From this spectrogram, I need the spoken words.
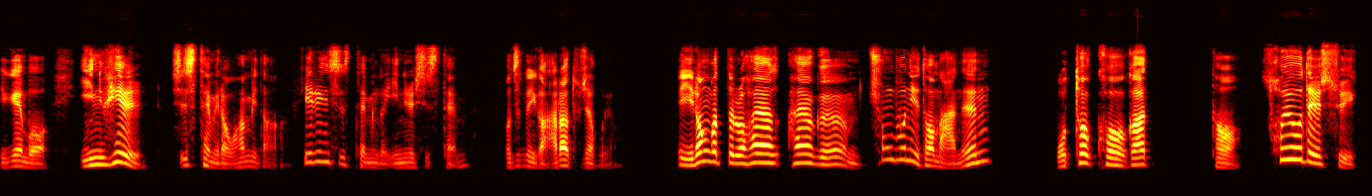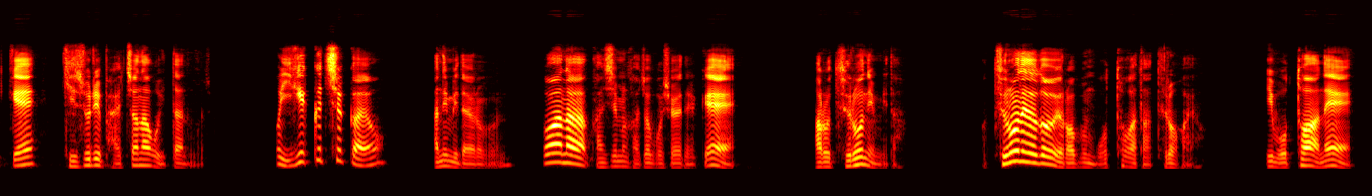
이게 뭐 인휠 시스템이라고 합니다. 휠인 시스템인가 인휠 시스템. 어쨌든 이거 알아두자고요. 이런 것들로 하여, 하여금 충분히 더 많은 모터코어가 더 소요될 수 있게 기술이 발전하고 있다는 거죠. 어, 이게 끝일까요? 아닙니다, 여러분. 또 하나 관심을 가져보셔야 될 게 바로 드론입니다. 드론에도 여러분 모터가 다 들어가요. 이 모터 안에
